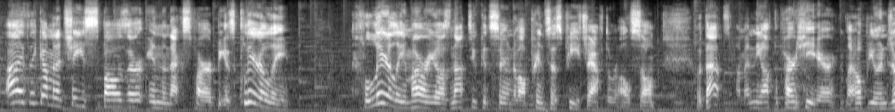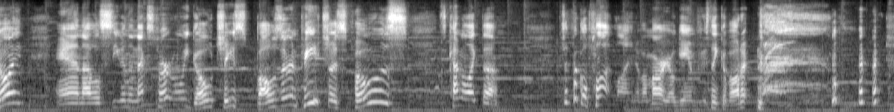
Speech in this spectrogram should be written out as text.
I think I'm going to chase Bowser in the next part, because clearly, clearly Mario is not too concerned about Princess Peach after all, so with that, I'm ending off the part here. I hope you enjoyed, and I will see you in the next part when we go chase Bowser and Peach, I suppose? It's kind of like the typical plot line of a Mario game if you think about it.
